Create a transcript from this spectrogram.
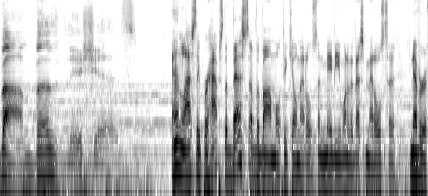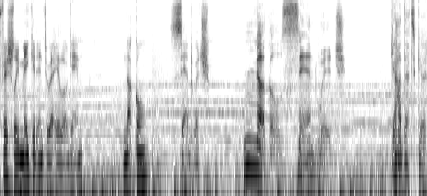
Bombalicious. And lastly, perhaps the best of the bomb multi kill medals, and maybe one of the best medals to never officially make it into a Halo game Knuckle Sandwich. Knuckle Sandwich. God, that's good.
